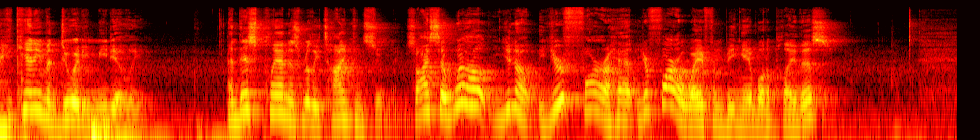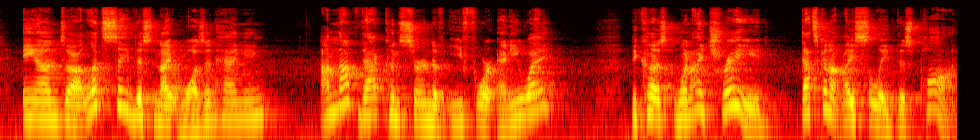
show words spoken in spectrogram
he can't even do it immediately. and this plan is really time consuming. So I said, well, you know, you're far ahead, you're far away from being able to play this. And uh, let's say this knight wasn't hanging. I'm not that concerned of e4 anyway, because when I trade, that's going to isolate this pawn.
